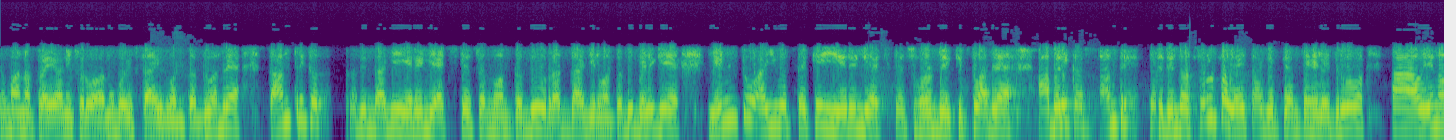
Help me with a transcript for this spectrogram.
ವಿಮಾನ ಪ್ರಯಾಣಿಕರು ಅನುಭವಿಸ್ತಾ ಇರುವಂತದ್ದು. ಅಂದ್ರೆ ತಾಂತ್ರಿಕದಿಂದಾಗಿ ಏರ್ ಇಂಡಿಯಾ ಎಕ್ಸ್ಪ್ರೆಸ್ ಅನ್ನುವಂಥದ್ದು ರದ್ದಾಗಿರುವಂಥದ್ದು. ಬೆಳಿಗ್ಗೆ ಎಂಟು ಐವತ್ತಕ್ಕೆ ಏರ್ ಇಂಡಿಯಾ ಎಕ್ಸ್ಪ್ರೆಸ್ ಹೊರಡಬೇಕಿತ್ತು. ಆದ್ರೆ ಆ ಬಳಿಕ ತಾಂತ್ರಿಕದಿಂದ ಸ್ವಲ್ಪ ಲೇಟ್ ಆಗುತ್ತೆ ಅಂತ ಹೇಳಿದ್ರು. ಏನೋ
